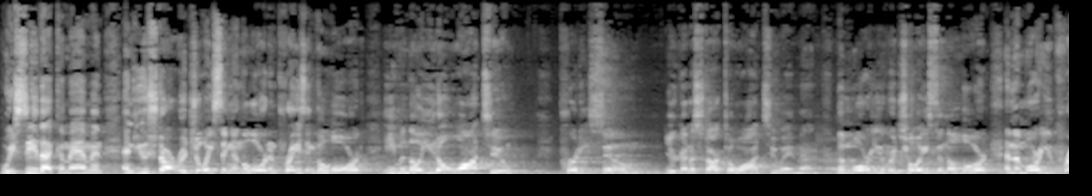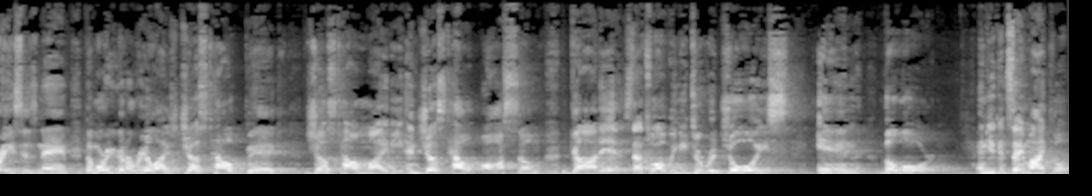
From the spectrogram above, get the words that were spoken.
we see that commandment and you start rejoicing in the Lord and praising the Lord, even though you don't want to pretty soon you're going to start to want to. Amen. The more you rejoice in the Lord and the more you praise His name, the more you're going to realize just how big, just how mighty, and just how awesome God is. That's why we need to rejoice in the Lord. And you can say, Michael,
